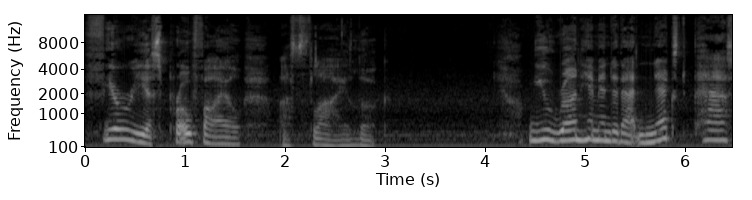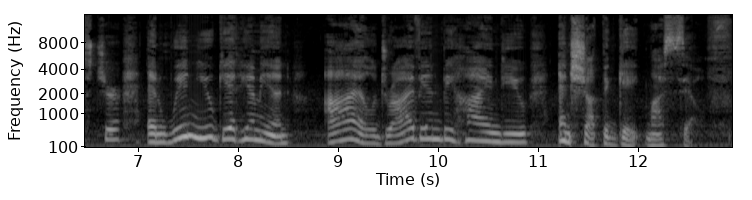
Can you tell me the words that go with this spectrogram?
furious profile a sly look. You run him into that next pasture, and when you get him in, I'll drive in behind you and shut the gate myself.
